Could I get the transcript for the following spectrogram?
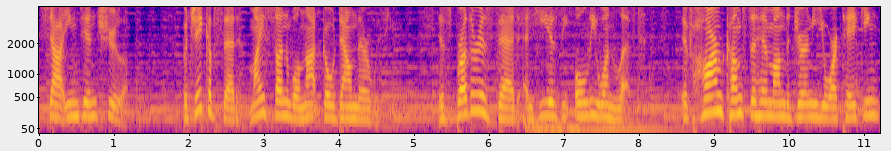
下阴间去了。” But Jacob said, "My son will not go down there with you. His brother is dead, and he is the only one left. If harm comes to him on the journey you are taking,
